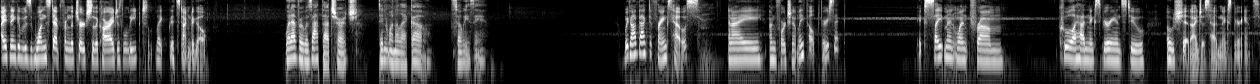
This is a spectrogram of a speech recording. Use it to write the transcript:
I think it was one step from the church to the car. I just leaped, like, it's time to go. Whatever was at that church didn't want to let go so easy. We got back to Frank's house, and I unfortunately felt very sick. Excitement went from cool, I had an experience to oh shit, I just had an experience.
